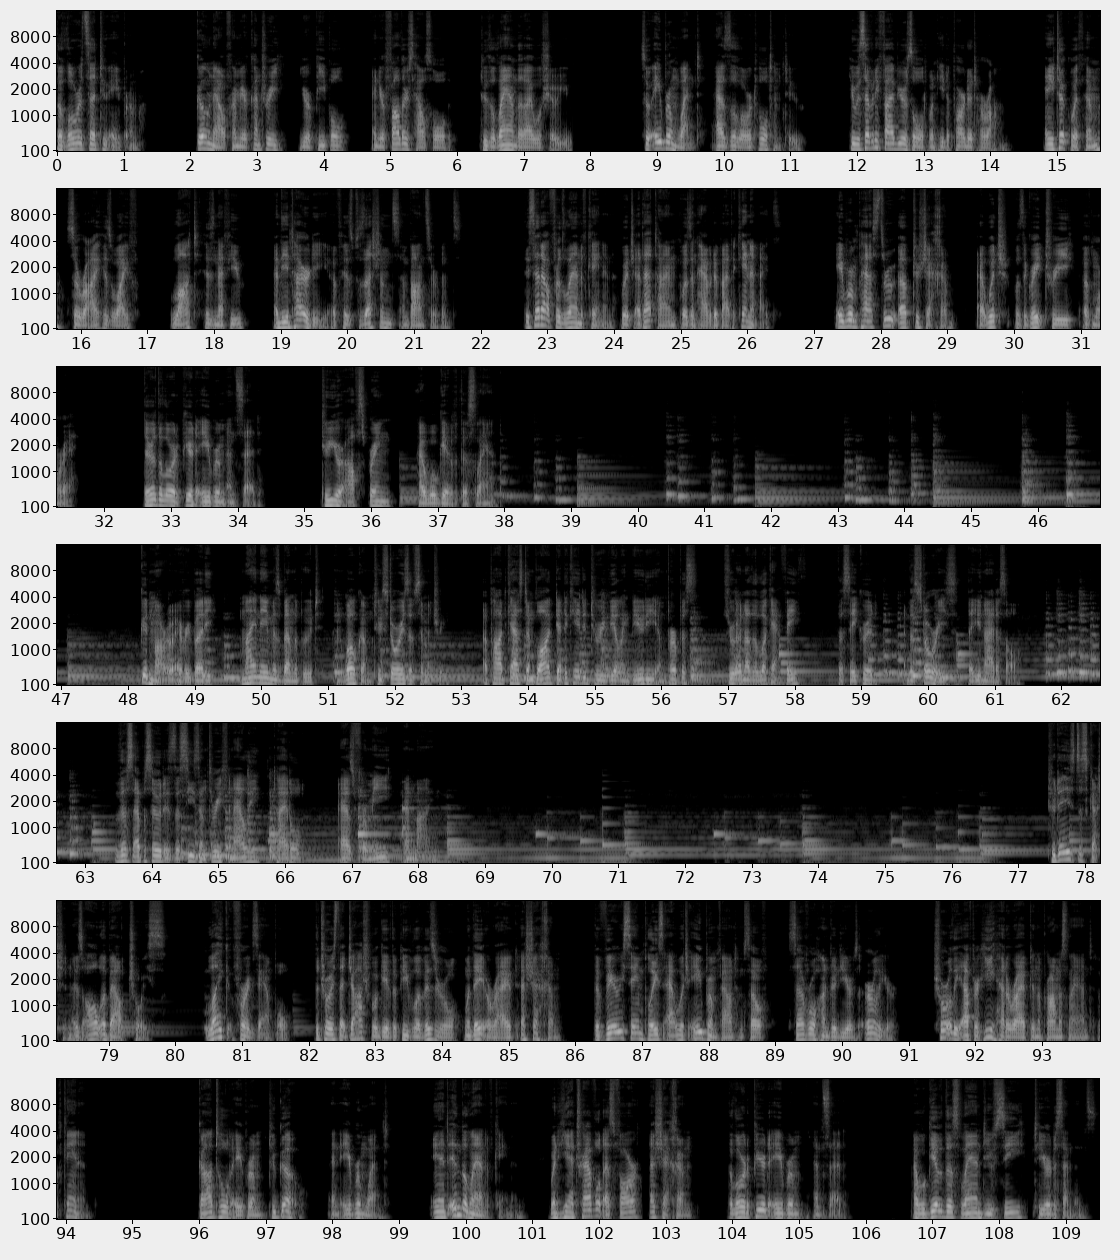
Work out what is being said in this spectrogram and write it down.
The Lord said to Abram, Go now from your country, your people, and your father's household to the land that I will show you. So Abram went, as the Lord told him to. He was seventy five years old when he departed Haran, and he took with him Sarai his wife, Lot his nephew, and the entirety of his possessions and bondservants. They set out for the land of Canaan, which at that time was inhabited by the Canaanites. Abram passed through up to Shechem, at which was the great tree of Moreh. There the Lord appeared to Abram and said, To your offspring I will give this land. Good morrow, everybody. My name is Ben LeBoot, and welcome to Stories of Symmetry, a podcast and blog dedicated to revealing beauty and purpose through another look at faith, the sacred, and the stories that unite us all. This episode is the season 3 finale titled As for Me and Mine. Today's discussion is all about choice. Like, for example, the choice that Joshua gave the people of Israel when they arrived at Shechem, the very same place at which Abram found himself several hundred years earlier, shortly after he had arrived in the promised land of Canaan. God told Abram to go, and Abram went. And in the land of Canaan, when he had traveled as far as Shechem, the Lord appeared to Abram and said, I will give this land you see to your descendants.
